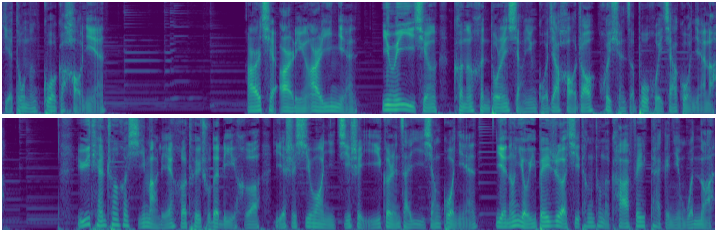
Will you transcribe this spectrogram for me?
也都能过个好年。而且，二零二一年因为疫情，可能很多人响应国家号召，会选择不回家过年了。于田川和喜马联合推出的礼盒，也是希望你即使一个人在异乡过年，也能有一杯热气腾腾的咖啡带给您温暖。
